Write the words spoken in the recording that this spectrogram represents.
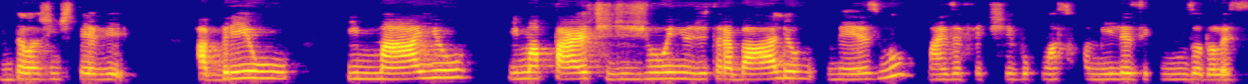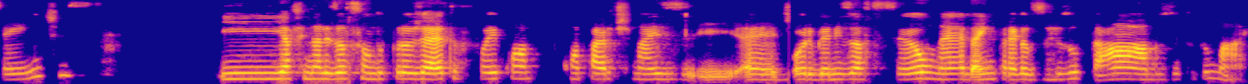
Então a gente teve abril e maio e uma parte de junho de trabalho mesmo, mais efetivo com as famílias e com os adolescentes. E a finalização do projeto foi com a, com a parte mais é, de organização, né, da entrega dos resultados e tudo mais.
